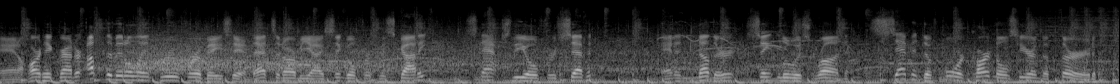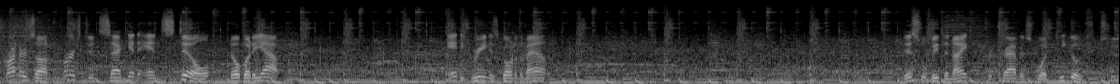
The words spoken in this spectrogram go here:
and a hard hit grounder up the middle and through for a base hit. That's an RBI single for Piscotty. Snaps the 0 for 7 and another St. Louis run. 7 to 4 Cardinals here in the third. Runners on first and second, and still nobody out. Andy Green is going to the mound. This will be the night for Travis Wood. He goes two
